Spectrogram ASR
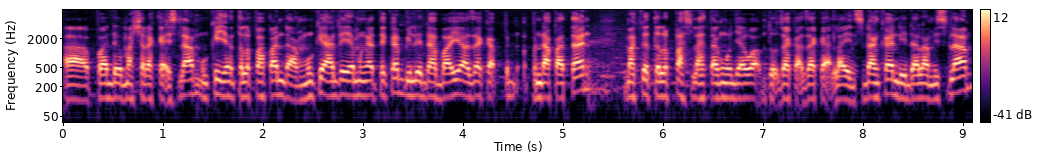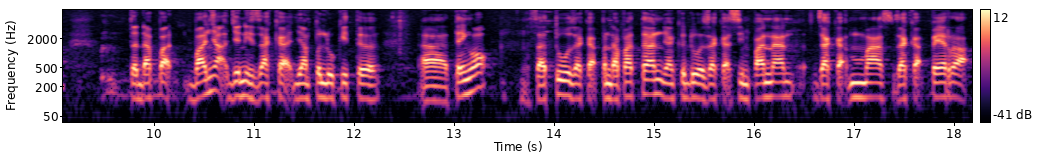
uh, pada masyarakat Islam mungkin yang terlepas pandang. Mungkin ada yang mengatakan bila dah bayar zakat pendapatan maka terlepaslah tanggungjawab untuk zakat-zakat lain. Sedangkan di dalam Islam terdapat banyak jenis zakat yang perlu kita uh, tengok. Satu zakat pendapatan. Yang kedua zakat simpanan zakat emas zakat perak.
